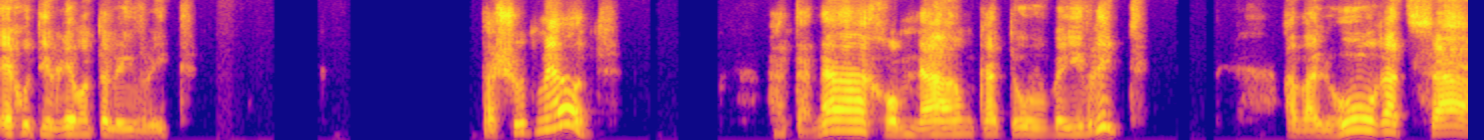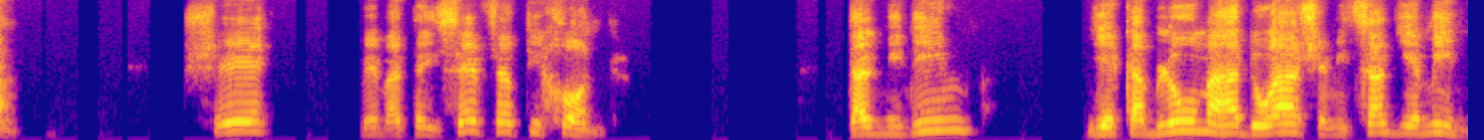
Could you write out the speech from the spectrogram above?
איך הוא תרגם אותו לעברית? פשוט מאוד. התנ"ך אומנם כתוב בעברית, אבל הוא רצה שבבתי ספר תיכון תלמידים יקבלו מהדורה שמצד ימין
